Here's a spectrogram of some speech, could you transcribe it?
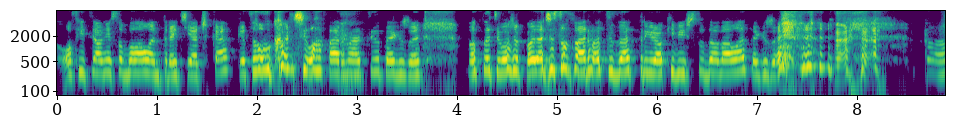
oficiálne som bola len tretiačka, keď som ukončila farmáciu, takže v podstate môžem povedať, že som farmáciu za 3 roky vyštudovala, takže... no.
